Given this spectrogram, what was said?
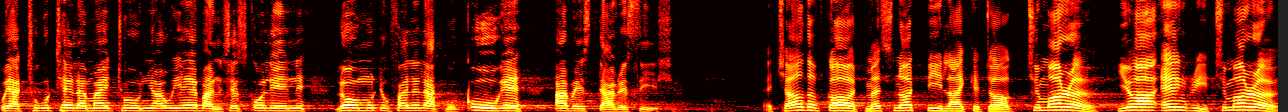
uyathukuthela mayithunywa uyeba nisesikoleni lo muntu kufanele aguquke abe isidalo esisha A child of God must not be like a dog. Tomorrow you are angry. Tomorrow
